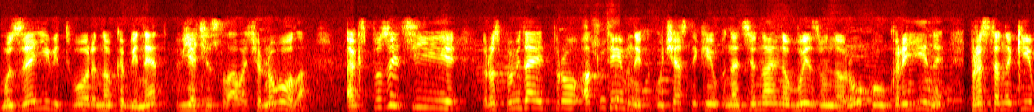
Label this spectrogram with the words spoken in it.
В музеї відтворено кабінет В'ячеслава Чорновола. Експозиції розповідають про активних учасників національно-визвольного руху України, представників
